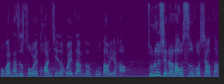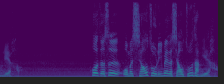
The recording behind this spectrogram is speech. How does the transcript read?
不管他是所谓团契的会长跟辅导也好，主日学的老师或校长也好，或者是我们小组里面的小组长也好，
